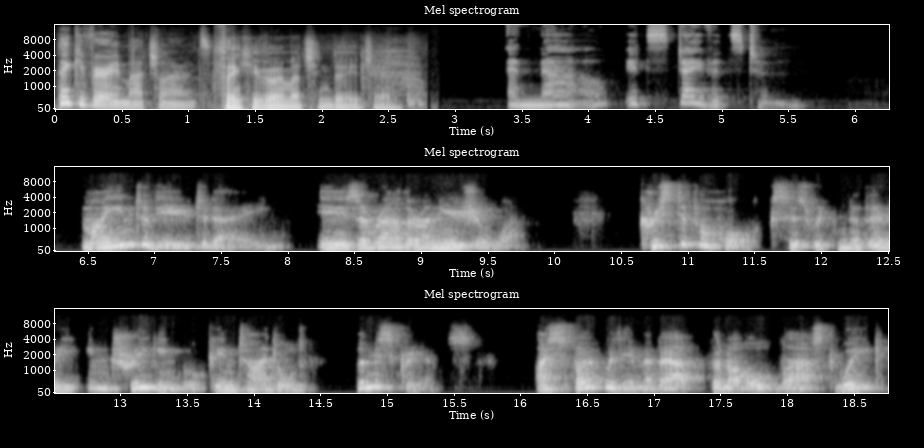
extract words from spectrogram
Thank you very much, Lawrence. Thank you very much indeed, Jan. And now it's David's turn. My interview today is a rather unusual one. Christopher Hawkes has written a very intriguing book entitled The Miscreants. I spoke with him about the novel last week.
